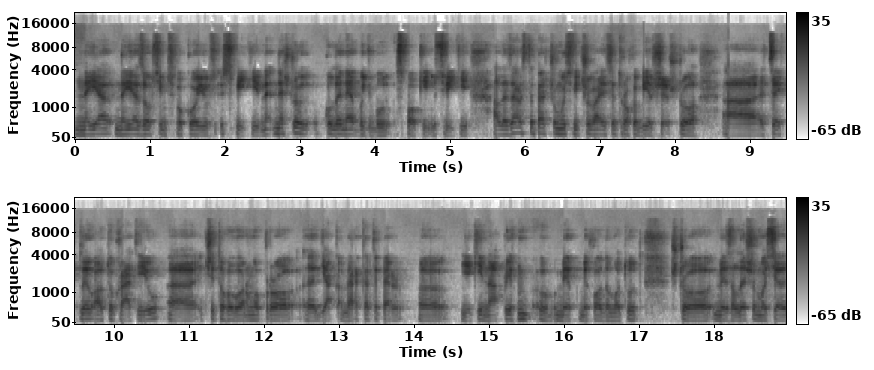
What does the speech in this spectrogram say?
не є не є зовсім спокою в світі. Не, не що коли-небудь був спокій у світі, але зараз тепер чомусь відчувається трохи більше, що е, цей вплив автократію, е, чи то говоримо про е, як Америка тепер, е, який напрям ми, ми ходимо тут, що ми залишимося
